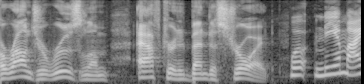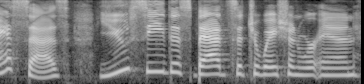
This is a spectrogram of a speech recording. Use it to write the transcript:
around Jerusalem after it had been destroyed. Well, Nehemiah says, You see this bad situation we're in,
